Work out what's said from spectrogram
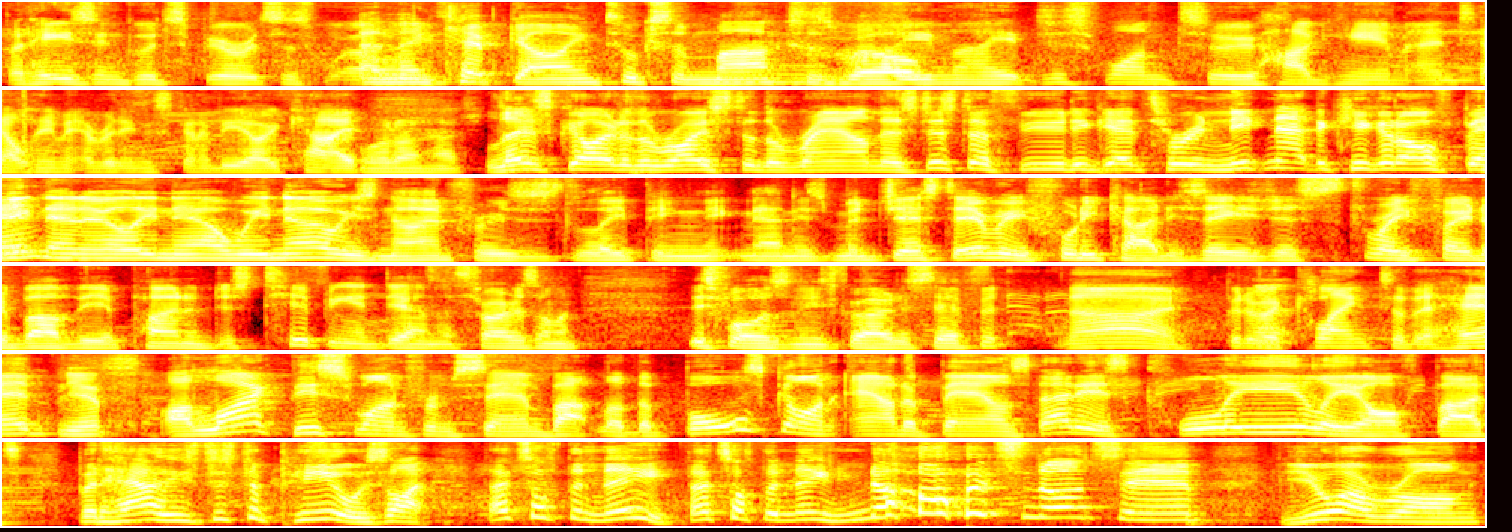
but he's in good spirits as well. And then he's, kept going, took some marks yeah, as well. Mate, just want to hug him and tell him everything's going to be okay. Well done, Hutch. Let's go to the roast of the round. There's just a few to get through. Nick Nat to kick it off, Ben. Nick Nat early now. We know he's known for his leaping Nick Nat, his majestic. Every footy card you see, he's just three feet above the opponent, just tipping it down the throat of someone. This wasn't his greatest effort. No, bit of a clank to the head. Yep. I like this one from Sam Butler. The ball's gone out of bounds. That is clearly off butts. But how he's just appeal. He's like, that's off the knee. That's off the knee. No, it's not, Sam. You are wrong.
